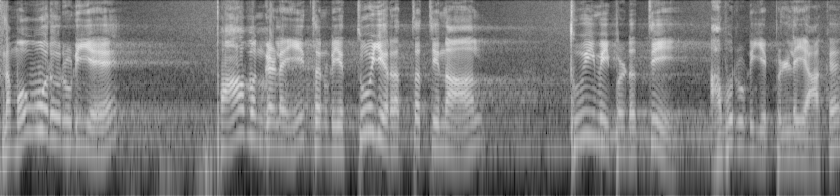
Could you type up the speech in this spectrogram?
நம் ஒவ்வொருவருடைய பாவங்களை தன்னுடைய தூய இரத்தத்தினால் தூய்மைப்படுத்தி அவருடைய பிள்ளையாக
